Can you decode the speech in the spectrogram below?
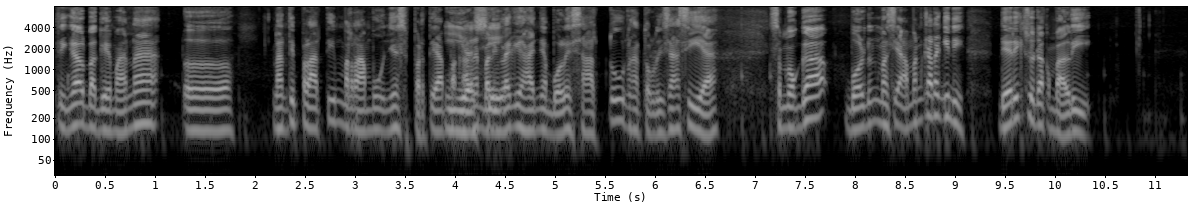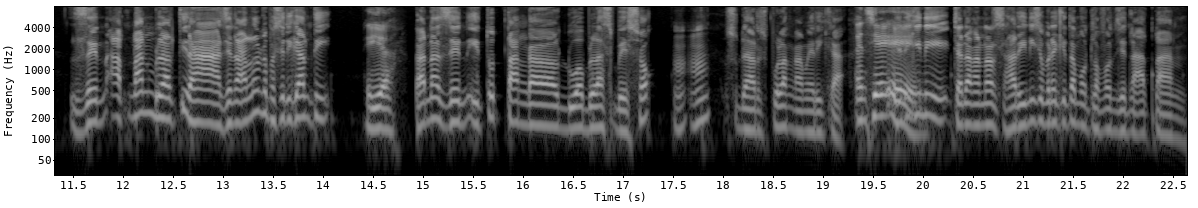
tinggal bagaimana eh nanti pelatih meramunya seperti apa Iya karena balik sih. lagi hanya boleh satu naturalisasi ya. Semoga Bolden masih aman karena gini, Derek sudah kembali. Zen Adnan berarti nah Zen Adnan udah pasti diganti. Iya. Karena Zen itu tanggal 12 besok Mm-mm. sudah harus pulang ke Amerika. NCAA. Jadi gini, cadangan hari ini sebenarnya kita mau telepon Zen Adnan.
